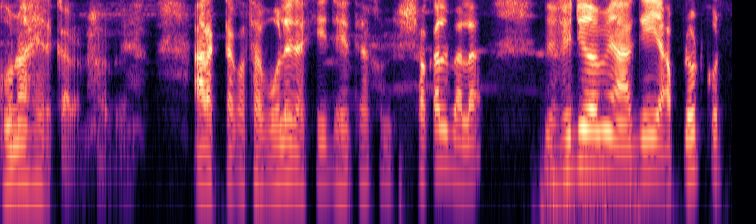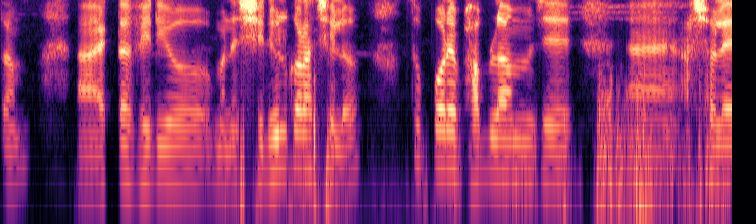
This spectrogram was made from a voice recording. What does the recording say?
গুনাহের কারণ হবে। আর একটা কথা বলে রাখি, যেহেতু এখন সকালবেলা ভিডিও আমি আগেই আপলোড করতাম একটা ভিডিও মানে শিডিউল করা ছিল, তো পরে ভাবলাম যে আসলে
